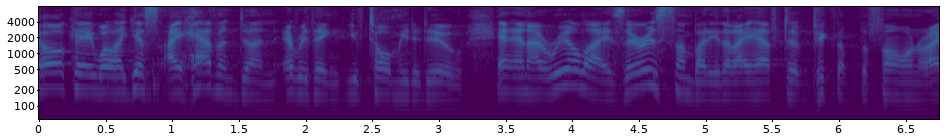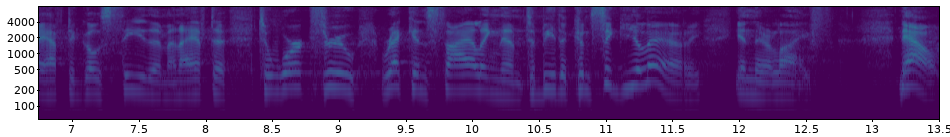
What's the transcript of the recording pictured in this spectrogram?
Okay, well, I guess I haven't done everything you've told me to do. And, and, I realize there is somebody that I have to pick up the phone or I have to go see them and I have to, to work through reconciling them to be the consigliere in their life. Now,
